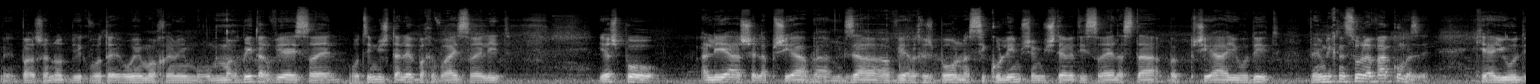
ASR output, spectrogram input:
בפרשנות בעקבות האירועים האחרונים. מרבית ערביי ישראל רוצים להשתלב בחברה הישראלית. יש פה עלייה של הפשיעה במגזר הערבי על חשבון הסיכולים שמשטרת ישראל עשתה בפשיעה היהודית, והם נכנסו לוואקום הזה. כי, היהוד,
